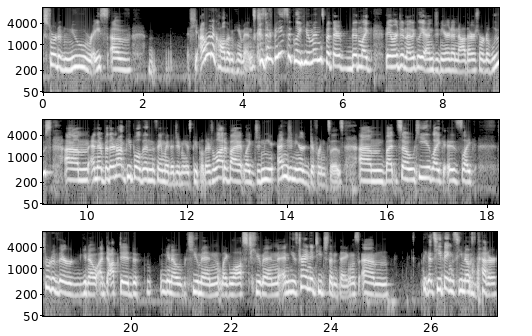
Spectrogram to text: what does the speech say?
sort of new race of I want to call them humans because they're basically humans, but they've been like they were genetically engineered and now they're sort of loose. Um, and they're but they're not people in the same way that Jimmy is people. There's a lot of by like gene- engineered differences. Um, but so he like is like sort of their, you know, adopted, you know, human, like lost human, and he's trying to teach them things. Um, because he thinks he knows better.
